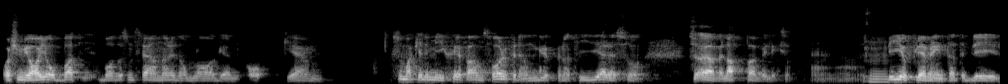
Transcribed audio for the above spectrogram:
Och som jag har jobbat både som tränare i de lagen och um, som akademichef ansvarig för de grupperna tidigare så, så överlappar vi. Liksom. Uh, mm. Vi upplever inte att det blir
